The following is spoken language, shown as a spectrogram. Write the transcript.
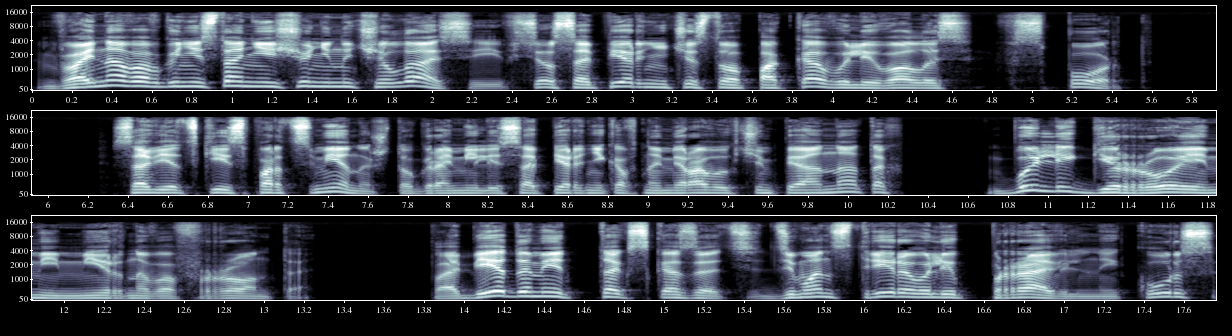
Война в Афганистане еще не началась, и все соперничество пока выливалось в спорт. Советские спортсмены, что громили соперников на мировых чемпионатах, были героями мирного фронта. Победами, так сказать, демонстрировали правильный курс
